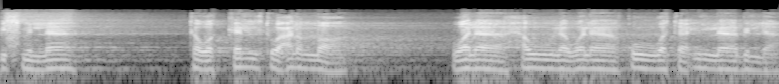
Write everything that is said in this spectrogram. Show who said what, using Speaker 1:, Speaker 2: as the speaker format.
Speaker 1: بسم الله. توكلت على الله. ولا حول ولا قوة إلا بالله.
